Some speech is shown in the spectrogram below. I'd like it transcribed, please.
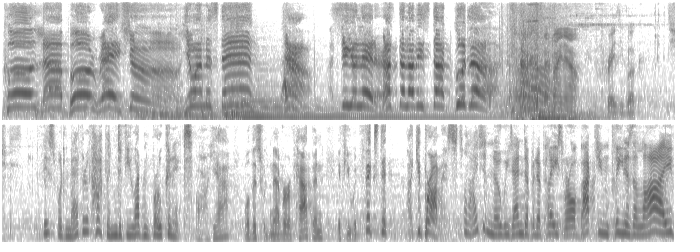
Collaboration. You understand? Now, I see you later. Hasta la vista. Good luck. bye bye now, crazy book. This would never have happened if you hadn't broken it. Oh, yeah? Well, this would never have happened if you had fixed it like you promised. Well, I didn't know we'd end up in a place where our vacuum cleaner's alive.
